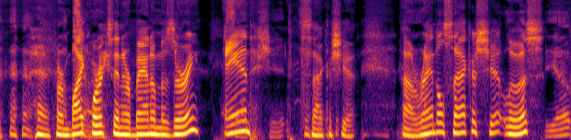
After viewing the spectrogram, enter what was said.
from Bike Works in Urbana, Missouri, and Sack of shit. sack of shit. Uh, Randall sack of shit Lewis, Yep.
